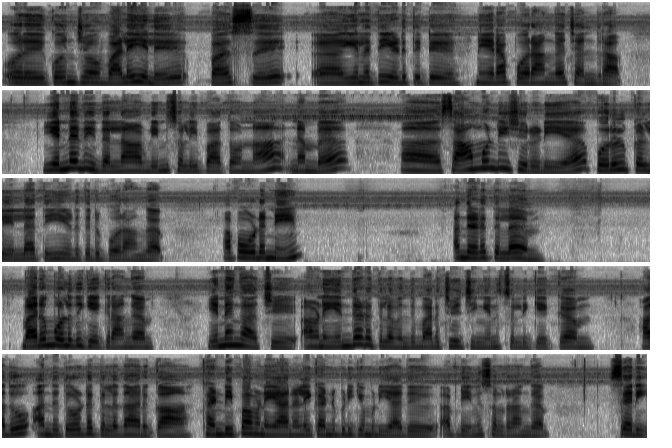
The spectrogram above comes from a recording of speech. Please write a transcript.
ஒரு கொஞ்சம் வளையல் பஸ்ஸு எல்லாத்தையும் எடுத்துகிட்டு நேராக போகிறாங்க சந்திரா. என்னது இதெல்லாம் அப்படின்னு சொல்லி பார்த்தோன்னா நம்ம சாமுண்டீஸ்வருடைய பொருட்கள் எல்லாத்தையும் எடுத்துகிட்டு போகிறாங்க அப்போ உடனே அந்த இடத்துல வரும்பொழுது கேட்குறாங்க என்னங்க ஆச்சு? அவனை எந்த இடத்துல வந்து மறைச்சி வச்சிங்கன்னு சொல்லி கேட்க அதோ அந்த தோட்டத்தில் தான் இருக்கான். கண்டிப்பாக அவனை யாராலையும் கண்டுபிடிக்க முடியாது. அப்படின்னு சொல்கிறாங்க சரி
